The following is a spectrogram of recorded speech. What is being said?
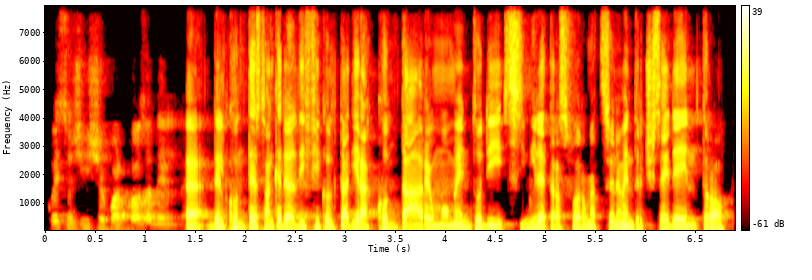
questo ci dice qualcosa del, eh, del, contesto, anche della difficoltà di raccontare un momento di simile trasformazione mentre ci sei dentro.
